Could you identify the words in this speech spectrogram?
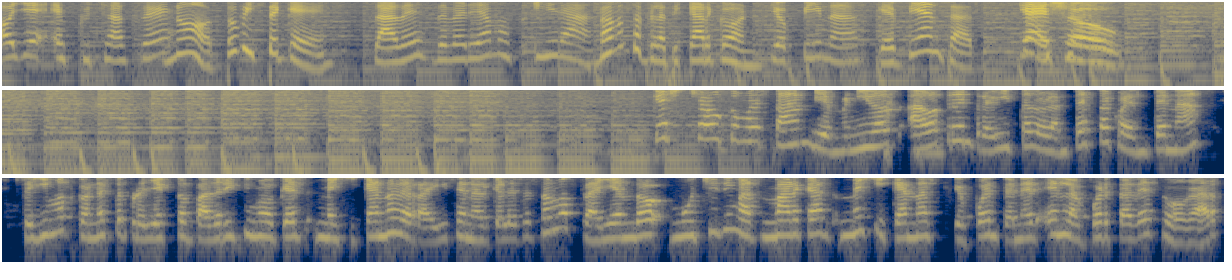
Oye, ¿escuchaste? No, ¿tú viste qué? ¿Sabes? Deberíamos ir a... Vamos a platicar con... ¿Qué opinas? ¿Qué piensas? ¡Qué show! ¿Qué show? ¿Cómo están? Bienvenidos a otra entrevista durante esta cuarentena. Seguimos con este proyecto padrísimo que es Mexicano de Raíz, en el que les estamos trayendo muchísimas marcas mexicanas que pueden tener en la puerta de su hogar.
